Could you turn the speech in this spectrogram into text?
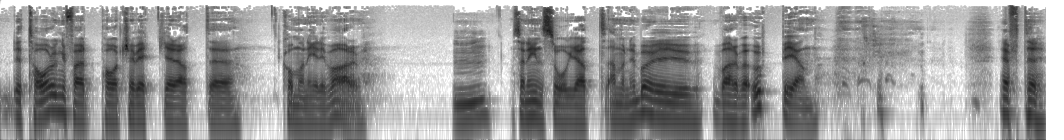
det tar ungefär ett par, tre veckor att eh, komma ner i varv. Mm. Sen insåg jag att ja, men nu börjar jag ju varva upp igen. efter,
